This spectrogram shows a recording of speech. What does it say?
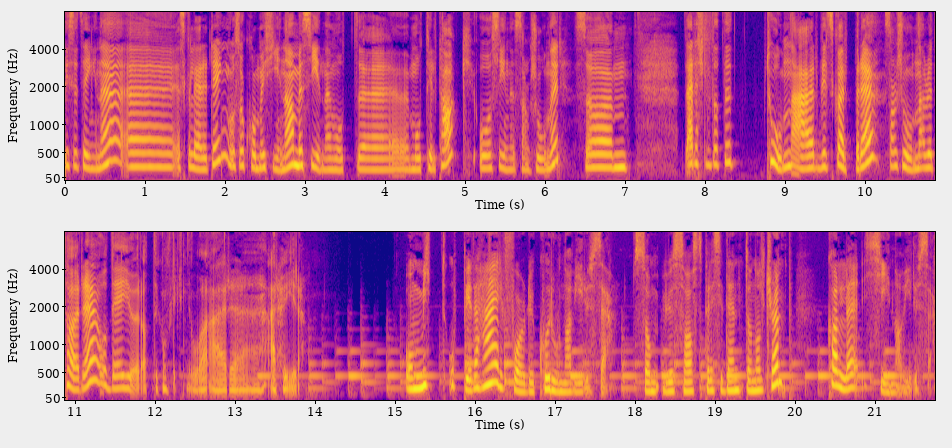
disse tingene eh, eskalerer ting, og så kommer Kina med sine mot, eh, mottiltak og sine sanksjoner. Så um, det er rett og slett at det, tonen er blitt skarpere, sanksjonene er blitt hardere, og det gjør at konfliktnivået er, er høyere. Og midt oppi det her får du koronaviruset, som USAs president Donald Trump kaller Kina-viruset.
